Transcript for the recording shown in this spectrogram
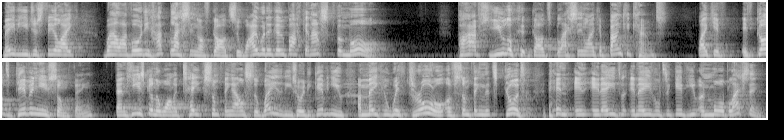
Maybe you just feel like, well, I've already had blessing of God, so why would I go back and ask for more? Perhaps you look at God's blessing like a bank account. Like if, if God's given you something, then he's going to want to take something else away that he's already given you and make a withdrawal of something that's good in, in, in, able, in able to give you and more blessing.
